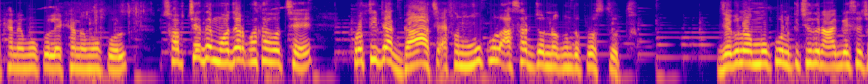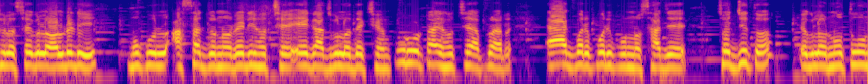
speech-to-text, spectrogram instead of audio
এখানে মুকুল এখানে মুকুল। সবচেয়ে মজার কথা হচ্ছে, প্রতিটা গাছ এখন মুকুল আসার জন্য কিন্তু প্রস্তুত। যেগুলো মুকুল কিছুদিন আগে এসেছিল, সেগুলো অলরেডি মুকুল আসার জন্য রেডি হচ্ছে। এই গাছগুলো দেখছেন, পুরোটাই হচ্ছে আপনার একবারে পরিপূর্ণ সাজে সজ্জিত। এগুলো নতুন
